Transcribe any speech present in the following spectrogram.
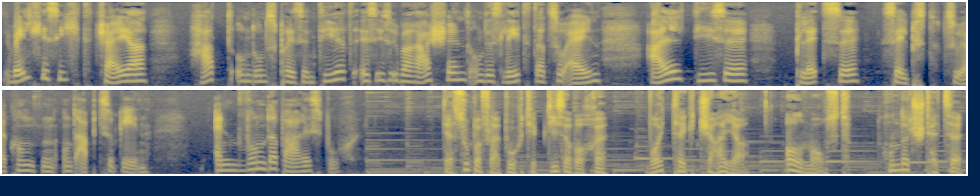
welche Sicht Chaya hat und uns präsentiert. Es ist überraschend und es lädt dazu ein, all diese Plätze selbst zu erkunden und abzugehen. Ein wunderbares Buch. Der Superfly-Buchtipp dieser Woche Wojtek Jaya, Almost. 100 Städte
